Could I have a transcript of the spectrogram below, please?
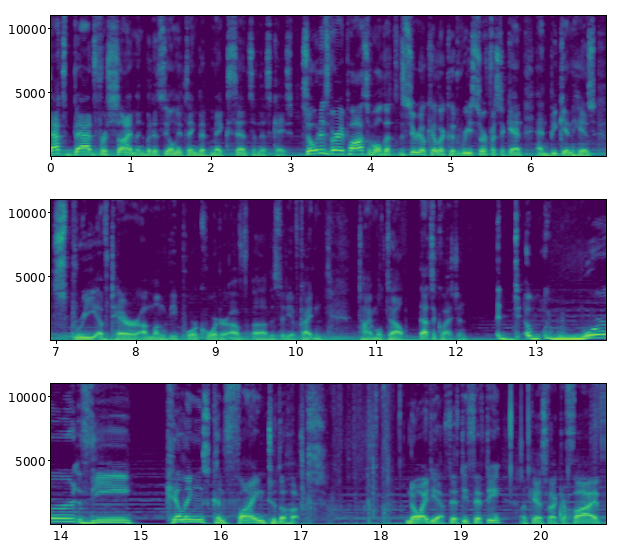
That's bad for Simon, but it's the only thing that makes sense in this case. So it is very possible that the serial killer could resurface again and begin his spree of terror among the poor quarter of uh, the city of Kyton. Time will tell. That's a question. D- uh, were the killings confined to the hooks? No idea. 50 50 on Chaos Factor 5.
